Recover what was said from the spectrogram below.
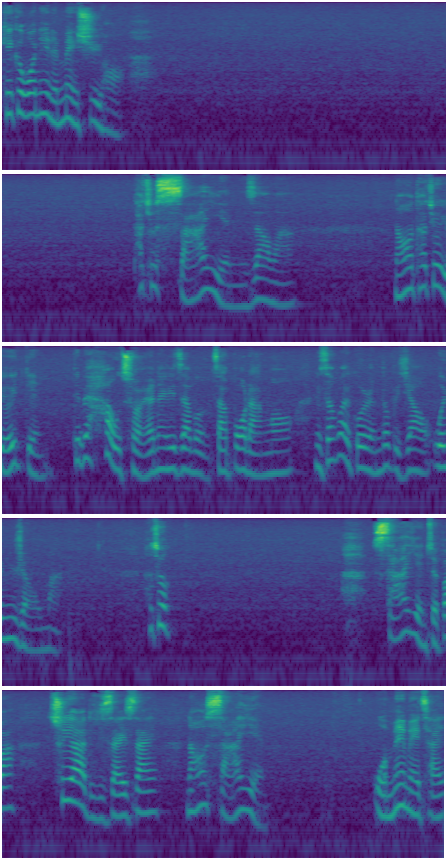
给个我那的妹婿哈，他就傻眼，你知道吗？然后他就有一点特别好出来那你知道不？查波人哦，你知道外国人都比较温柔嘛？他就傻眼，嘴巴吹啊里塞塞，然后傻眼。我妹妹才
